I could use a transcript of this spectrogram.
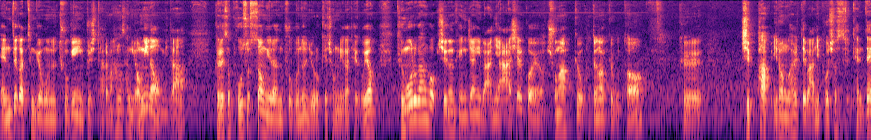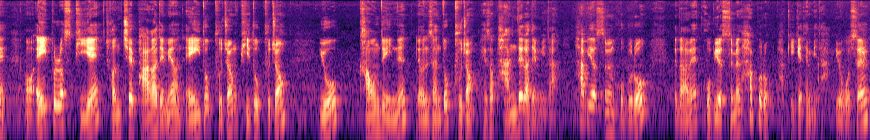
AND 같은 경우는 두 개의 인풋이 다르면 항상 0이 나옵니다. 그래서 보수성이라는 부분은 이렇게 정리가 되고요. 드모르강 법칙은 굉장히 많이 아실 거예요. 중학교, 고등학교부터 그 집합 이런 거 할 때 많이 보셨을 텐데 어, A 플러스 B의 전체 바가 되면 A도 부정, B도 부정, 요 가운데 있는 연산도 부정 해서 반대가 됩니다. 합이었으면 곱으로 그 다음에 곱이었으면 합으로 바뀌게 됩니다. 요것을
